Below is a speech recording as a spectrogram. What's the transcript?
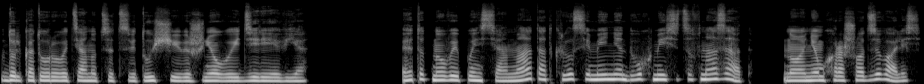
вдоль которого тянутся цветущие вишневые деревья. Этот новый пансионат открылся менее двух месяцев назад, но о нем хорошо отзывались.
